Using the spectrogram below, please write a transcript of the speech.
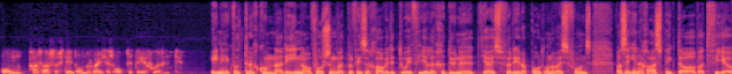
om as assistent onderwysers op te tree vorentoe. En ek wil terugkom na die navorsing wat professor Gawie de Tooy vir julle gedoen het juis vir die rapport onderwysfonds. Was daar enige aspek daar wat vir jou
